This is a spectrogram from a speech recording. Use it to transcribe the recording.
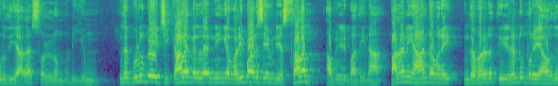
உறுதியாக சொல்ல முடியும். இந்த குரு பயிற்சி காலங்களில் நீங்கள் வழிபாடு செய்ய வேண்டிய ஸ்தலம் அப்படின்னு பார்த்தீங்கன்னா பழனி ஆண்டவரை இந்த வருடத்தில் இரண்டு முறையாவது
